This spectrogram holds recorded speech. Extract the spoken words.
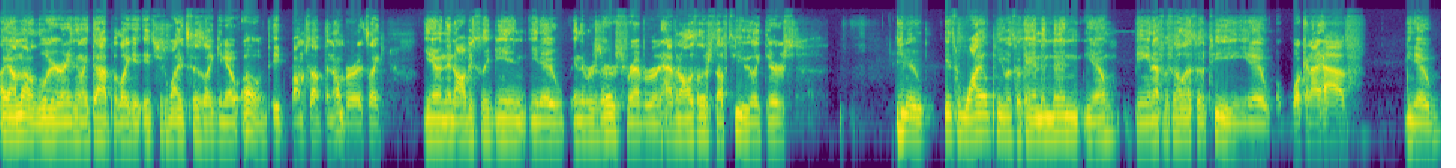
I mean, I'm not a lawyer or anything like that, but like it, it's just why it says like you know, oh, it bumps up the number. It's like you know, and then obviously being you know in the reserves forever and having all this other stuff too. Like there's you know, it's wild to me what's okay. And then, then, you know, being an FFL SOT, you know, what can I have, you know,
